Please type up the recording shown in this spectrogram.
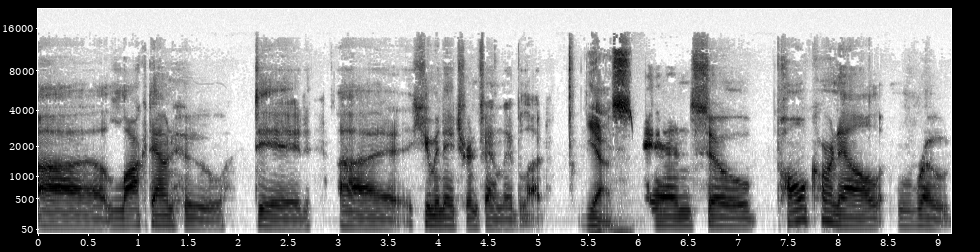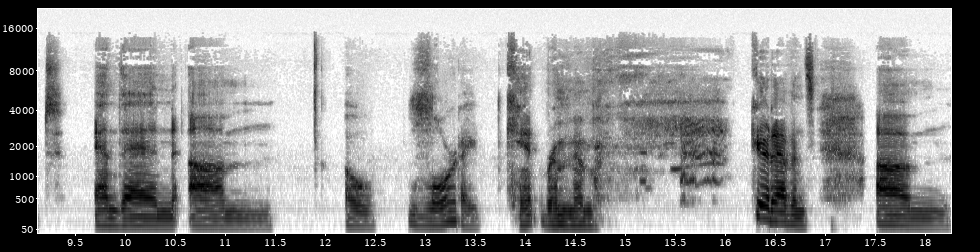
uh, Lockdown Who did uh, Human Nature and Family Blood, Yes. and so Paul Cornell wrote, and then, um, oh Lord, I can't remember. Good heavens. Um,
